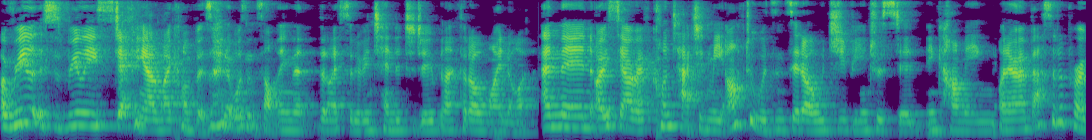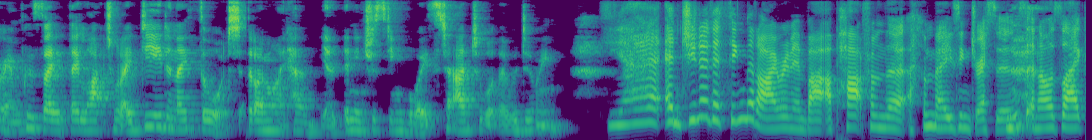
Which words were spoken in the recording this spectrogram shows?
a real this is really stepping out of my comfort zone. It wasn't something that, that I sort of intended to do, but I thought, oh, why not? And then OCRF contacted me afterwards and said, oh, would you be interested in coming on our ambassador program? Because they, they liked what I did and they thought that I might have an interesting voice to add to what they were doing. Yeah. And do you know the thing that I remember, apart from the amazing dresses, and I was like,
